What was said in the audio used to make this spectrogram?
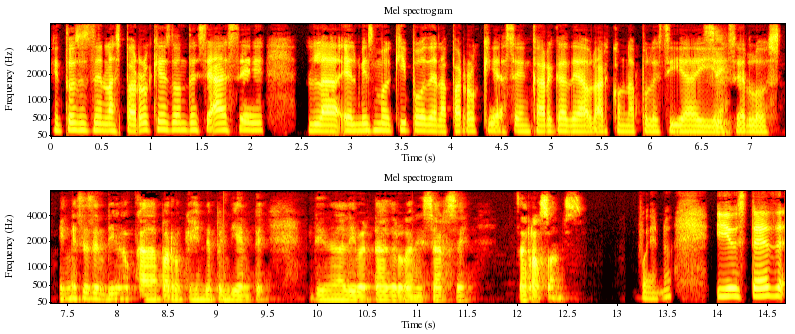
Entonces, en las parroquias donde se hace, el mismo equipo de la parroquia se encarga de hablar con la policía y hacerlos. En ese sentido, cada parroquia es independiente y tiene la libertad de organizarse esas razones. Bueno, ¿y usted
